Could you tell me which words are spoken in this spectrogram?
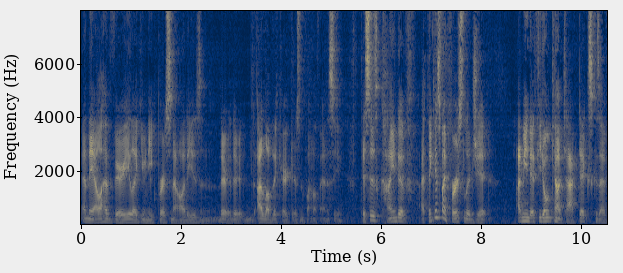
and they all have very like unique personalities and they're they're I love the characters in Final Fantasy. This is kind of I think it's my first legit I mean if you don't count tactics cuz I've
